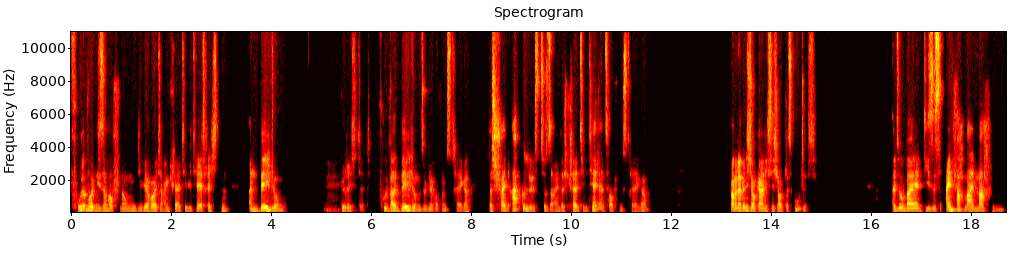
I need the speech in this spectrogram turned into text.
Früher wurden diese Hoffnungen, die wir heute an Kreativität richten, an Bildung mhm. gerichtet. Früher war Bildung so die Hoffnungsträger. Das scheint abgelöst zu sein durch Kreativität als Hoffnungsträger. Aber da bin ich auch gar nicht sicher, ob das gut ist. Also, weil dieses einfach mal machen,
